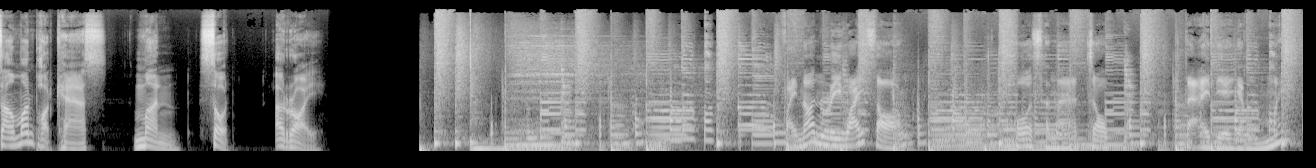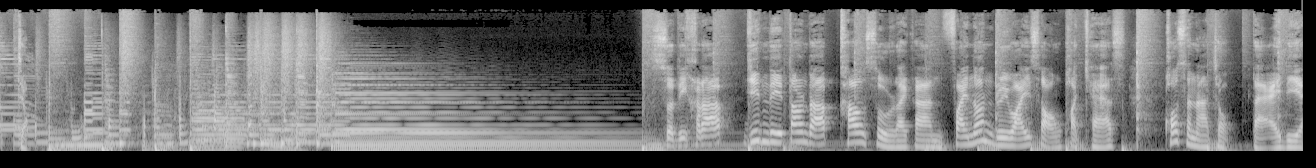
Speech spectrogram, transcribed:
s a l m o n PODCAST มัน สด อร่อย final revise สองโฆษณาจบ แต่ไอเดียยังไม่จบ สวัสดีครับ ยินดีต้อนรับเข้าสู่รายการ Final Revise 2 Podcast โฆษณาจบ แต่ไอเดีย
